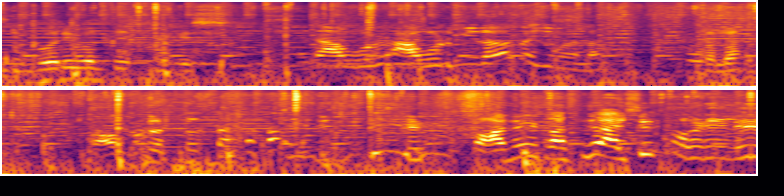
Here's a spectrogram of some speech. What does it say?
शिंगोरी बोलते नागेश आवड आवड मी लावा पाहिजे मला. चला. पाणी कसली अशीच पकडली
